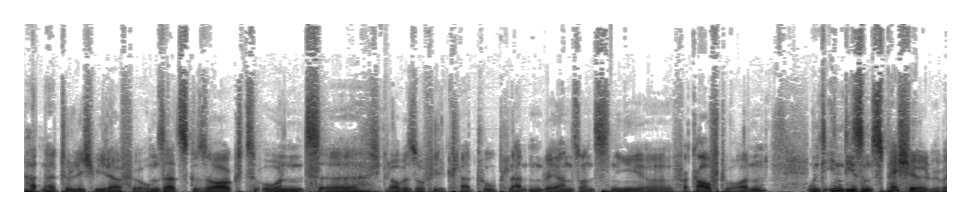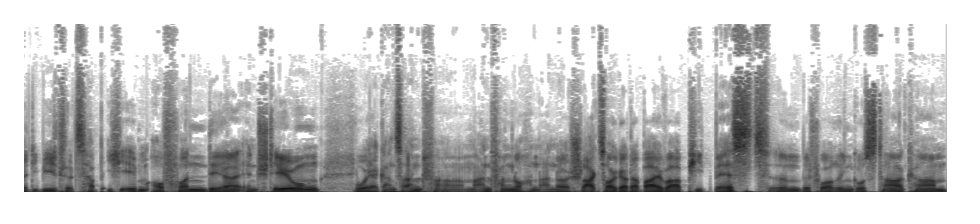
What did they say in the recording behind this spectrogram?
hat natürlich wieder für Umsatz gesorgt und äh, ich glaube, so viel Klaatu-Platten wären sonst nie äh, verkauft worden. Und in diesem Special über die Beatles habe ich eben auch von der Entstehung, wo ja ganz anfang, am Anfang noch ein anderer Schlagzeuger dabei war, Pete Best, äh, bevor Ringo Starr kam,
